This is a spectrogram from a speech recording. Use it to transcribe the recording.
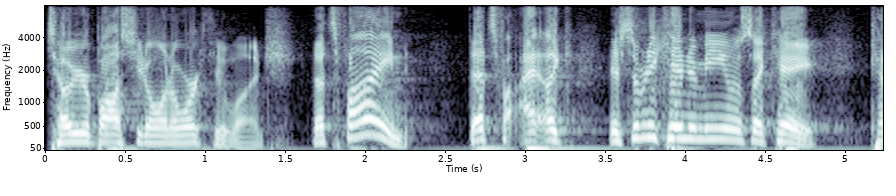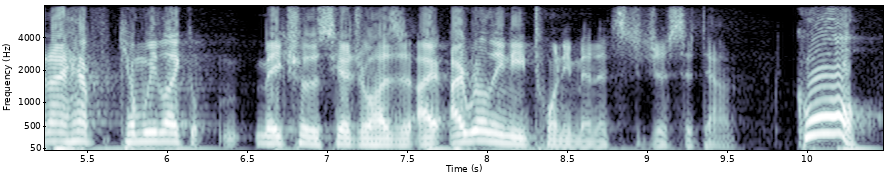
tell your boss you don't want to work through lunch. That's fine. That's fine. I, like if somebody came to me and was like, "Hey, can I have? Can we like make sure the schedule has it? I, I really need twenty minutes to just sit down. Cool.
